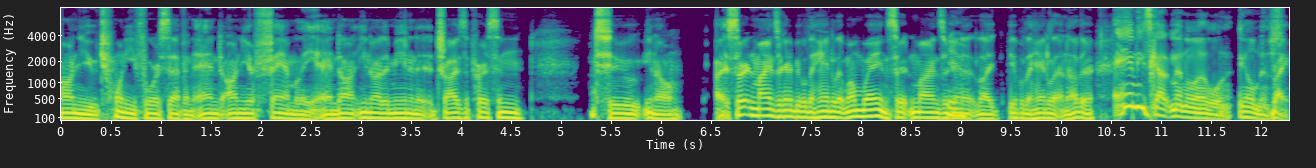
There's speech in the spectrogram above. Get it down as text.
on you 24 7 and on your family and on, you know what I mean? And it drives the person to, you know, uh, certain minds are going to be able to handle it one way and certain minds are Yeah. going to like be able to handle it another. And he's got mental illness. Right.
